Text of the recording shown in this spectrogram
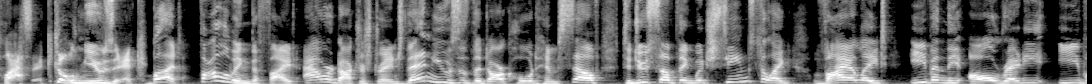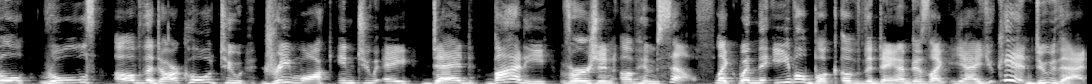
Classic. Gold music. But following the fight, our Doctor Strange then uses the Darkhold himself to do something which seems to like violate even the already evil rules of the Darkhold to dreamwalk into a dead body version of himself. Like when the evil book of the damned is like, yeah, you can't do that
